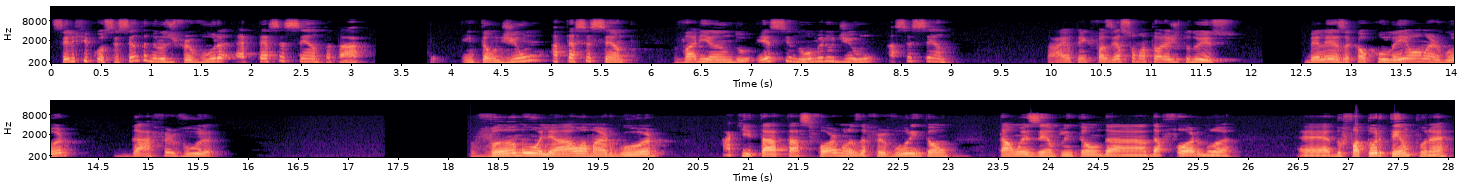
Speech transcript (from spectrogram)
se ele ficou 60 minutos de fervura, é até 60, tá? Então, de 1 até 60, variando esse número de 1 a 60. Tá? Eu tenho que fazer a somatória de tudo isso. Beleza, calculei o amargor da fervura. Vamos olhar o amargor. Aqui, tá, tá as fórmulas da fervura, então tá um exemplo então da, da fórmula é, do fator tempo, né?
